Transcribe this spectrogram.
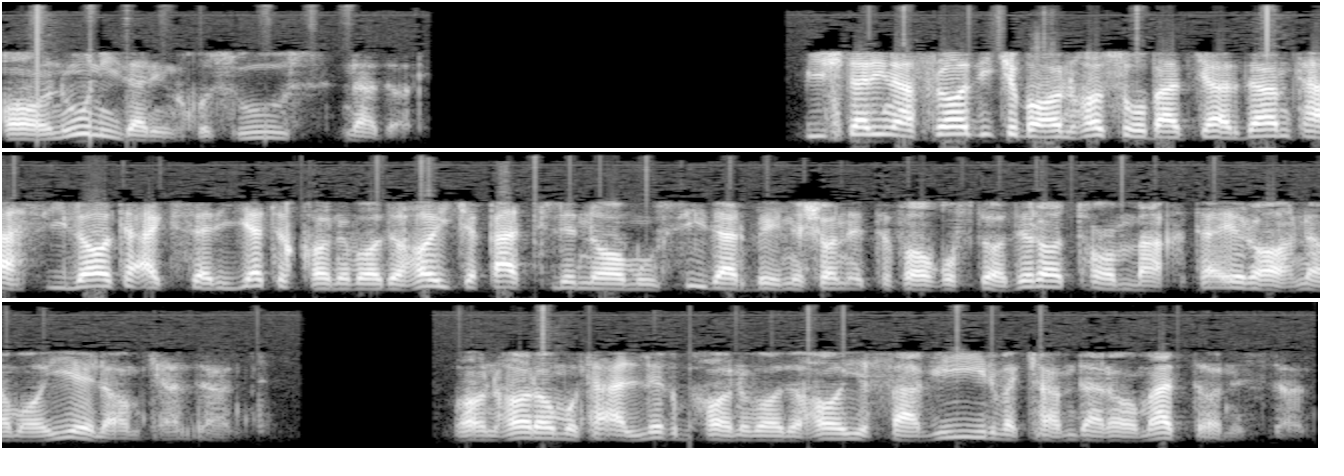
قانونی در این خصوص نداریم. بیشترین افرادی که با آنها صحبت کردم تحصیلات اکثریت خانواده هایی که قتل ناموسی در بینشان اتفاق افتاده را تا مقطع راهنمایی اعلام کردند. و آنها را متعلق به خانواده های فقیر و کم درآمد دانستند.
